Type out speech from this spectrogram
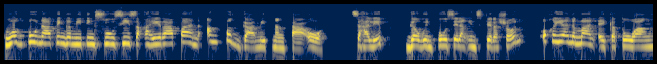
Huwag po nating gamiting susi sa kahirapan ang paggamit ng tao. Sa halip, gawin po silang inspirasyon o kaya naman ay katuwang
